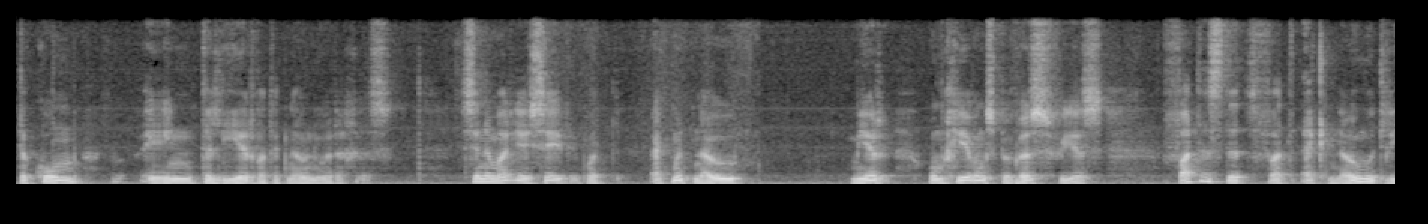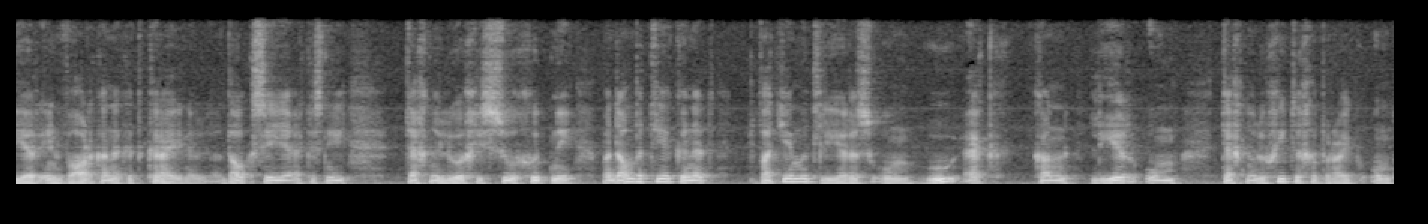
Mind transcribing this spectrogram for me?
te kom en te leer wat ek nou nodig is. Sien nou maar jy sê ek moet ek moet nou meer omgewingsbewus wees. Wat is dit wat ek nou moet leer en waar kan ek dit kry? Nou dalk sê jy ek is nie tegnologies so goed nie, maar dan beteken dit wat jy moet leer is om hoe ek kan leer om tegnologie te gebruik om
